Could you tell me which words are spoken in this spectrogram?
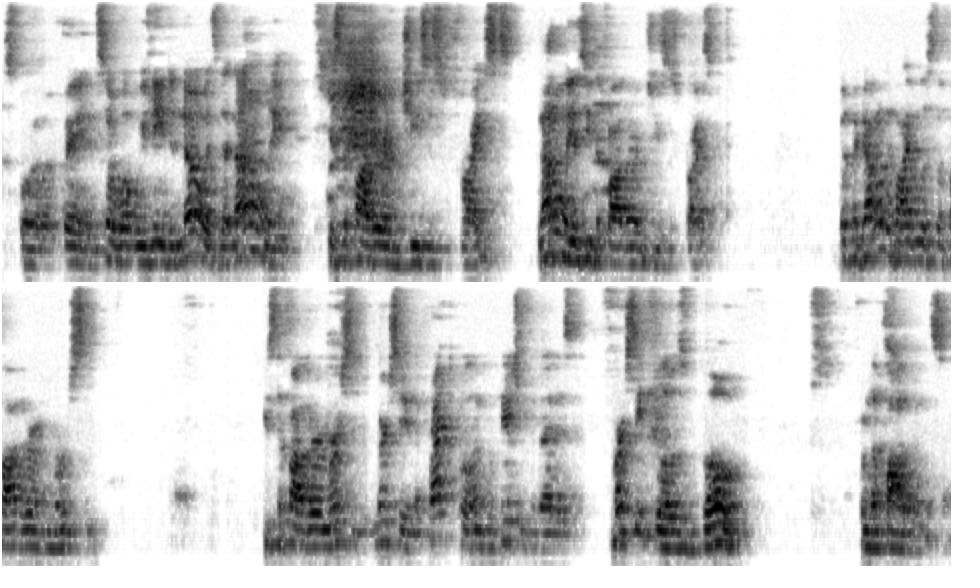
spoil or fade. And so, what we need to know is that not only is the Father of Jesus Christ, not only is he the Father of Jesus Christ, but the God of the Bible is the Father of mercy. He's the Father of mercy. Mercy, and the practical implication for that is mercy flows both from the Father and the Son.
